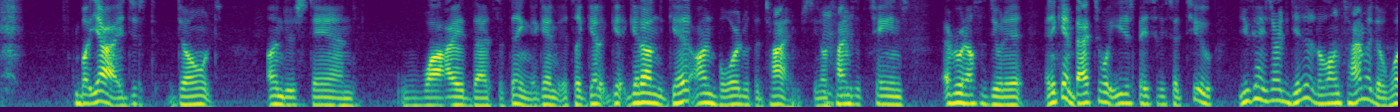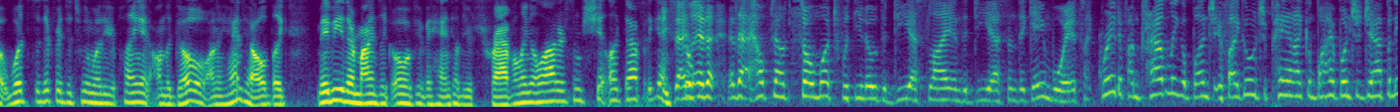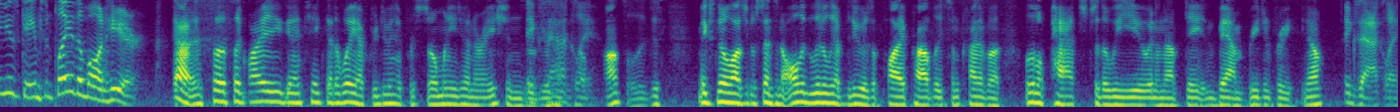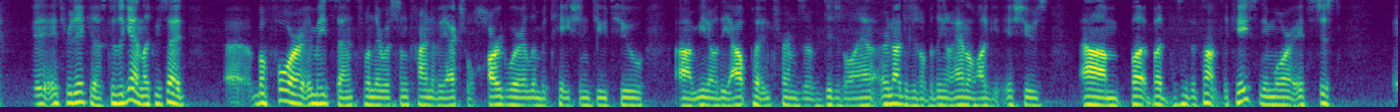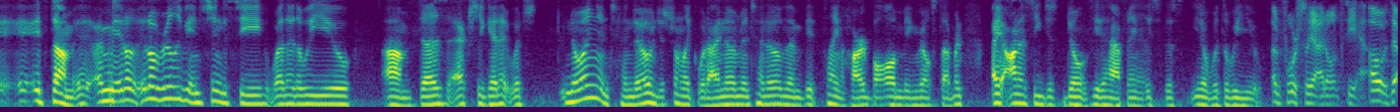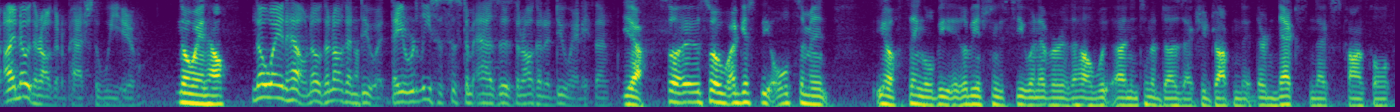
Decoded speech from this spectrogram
but yeah, I just don't understand why that's a thing. Again, it's like get get get on get on board with the times. You know, mm-hmm. times have changed. Everyone else is doing it. And again, back to what you just basically said too. You guys already did it a long time ago. What what's the difference between whether you're playing it on the go on a handheld? Like maybe in their minds, like oh, if you have a handheld, you're traveling a lot or some shit like that. But again, exactly, still... and, that, and, that, helped out so much with you know the DS Lite and the DS and the Game Boy. It's like great if I'm traveling a bunch. If I go to Japan, I can buy a bunch of Japanese games and play them on here. Yeah, and so it's like, why are you going to take that away after doing it for so many generations? Of exactly. Your console. It just makes no logical sense, and all they literally have to do is apply probably some kind of a little patch to the Wii U and an update, and bam, region free. You know? Exactly. It, it's ridiculous because again, like we said uh, before, it made sense when there was some kind of the actual hardware limitation due to um, you know the output in terms of digital an- or not digital, but you know analog issues. Um, but but since it's not the case anymore, it's just it, it's dumb. It, I mean, it'll it'll really be interesting to see whether the Wii U um, does actually get it. Which knowing Nintendo and just from like what I know of Nintendo, and them playing hardball and being real stubborn, I honestly just don't see it happening. At least with this, you know, with the Wii U. Unfortunately, I don't see. Oh, I know they're not going to patch the Wii U. No way in hell. No way in hell. No, they're not going to do it. They release a system as is. They're not going to do anything. Yeah. So uh, so I guess the ultimate you know thing will be it'll be interesting to see whenever the hell uh, Nintendo does actually drop their next next console,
